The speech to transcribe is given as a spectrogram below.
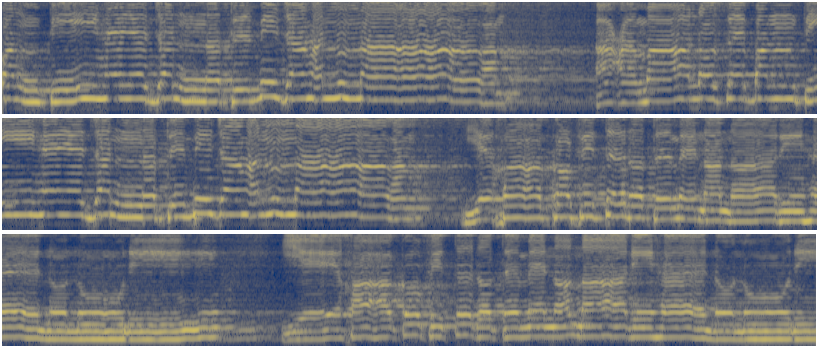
বন্তি হ্যাঁ জন্নত বি بھی আমালো সে বন্তি হন্নত বিজাহাম ফিতরত মে না নারি হুরি খাক ফিতরত মে নারি হুরি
